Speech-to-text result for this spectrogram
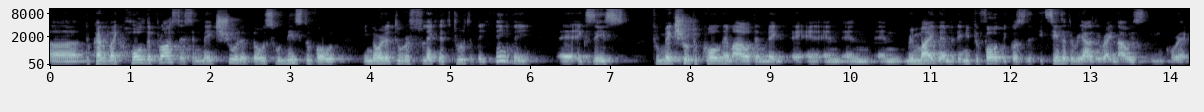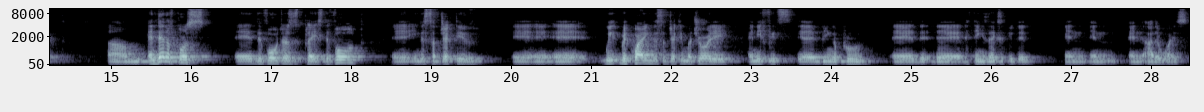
uh, to kind of like hold the process and make sure that those who needs to vote in order to reflect the truth that they think they uh, exists to make sure to call them out and make and, and, and remind them that they need to vote because it seems that the reality right now is incorrect. Um, and then, of course, uh, the voters place the vote uh, in the subjective, uh, uh, requiring the subjective majority, and if it's being approved, the, the, the, thing is executed and, and, and otherwise,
